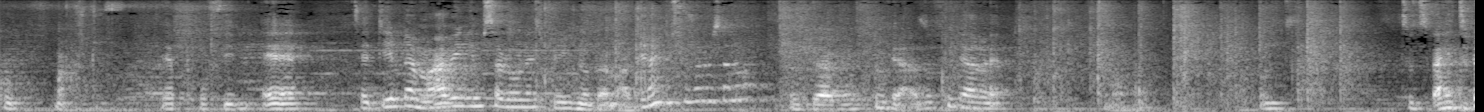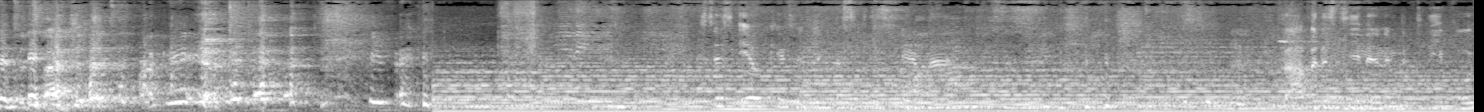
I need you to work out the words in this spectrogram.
Gut, machst du. Der Profi. Äh, seitdem der Marvin im Salon ist, bin ich nur bei Marvin. Wie lange bist du schon im Salon? Fünf Jahre. Fünf Jahre, also fünf Jahre. Und zu zweit. Zu zweit. okay. ist das eh okay für dich, dass ich das filme? Du arbeitest hier in einem Betrieb, wo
